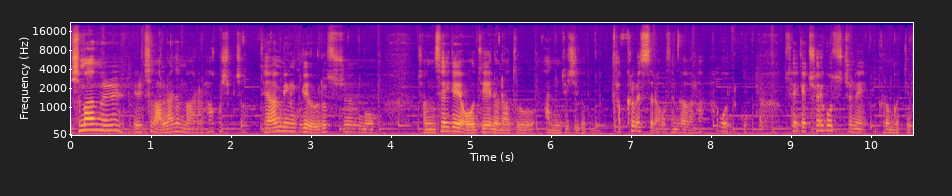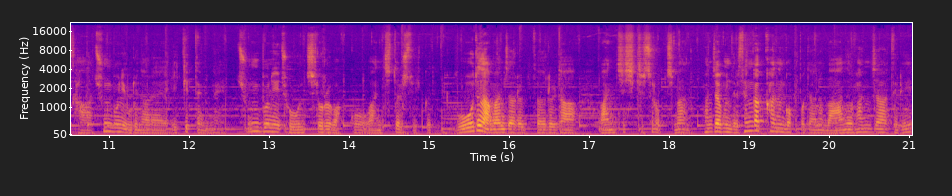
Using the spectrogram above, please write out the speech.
희망을 잃지 말라는 말을 하고 싶죠. 대한민국의 의료 수준은 뭐 전 세계 어디에 넣어놔도 안 뒤지거든요. 탑 클래스라고 생각을 하- 하고 있고 세계 최고 수준의 그런 것들이 다 충분히 우리나라에 있기 때문에 충분히 좋은 치료를 받고 완치될 수 있거든요. 모든 암 환자들을 다 완치시킬 수는 없지만 환자분들이 생각하는 것보다는 많은 환자들이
